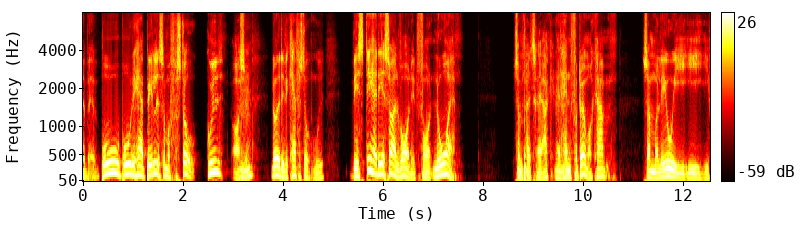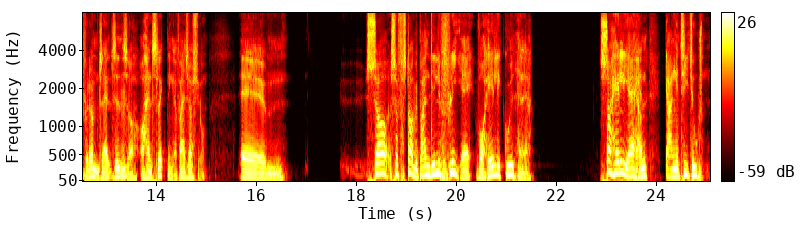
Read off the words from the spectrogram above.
øh, bruge, bruge det her billede som at forstå Gud også. Mm. Noget af det, vi kan forstå med Gud. Hvis det her det er så alvorligt for Noah som patriark, mm. at han fordømmer kamp, som må leve i, i, i fordømmelse altid, mm. så, og hans slægtninge faktisk også jo, øh, så, så forstår vi bare en lille fli af, hvor hellig Gud han er. Så hellig er. Ja. han gange 10.000.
